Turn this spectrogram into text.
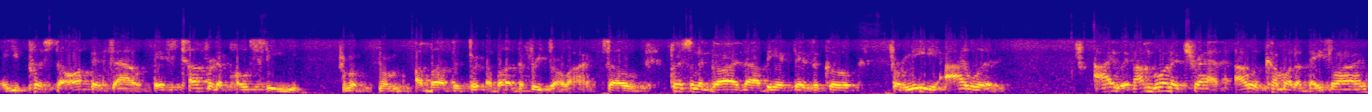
and you push the offense out, it's tougher to post feed from from above the th- above the free throw line. So pushing the guards out, being physical. For me, I would I, if I'm going to trap, I would come on a baseline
